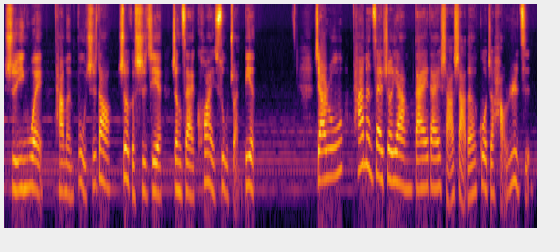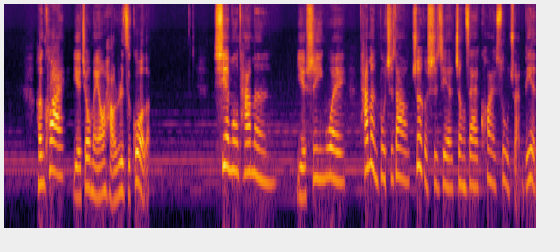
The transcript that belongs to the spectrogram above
是因为他们不知道这个世界正在快速转变。假如他们在这样呆呆傻傻的过着好日子，很快也就没有好日子过了。羡慕他们，也是因为他们不知道这个世界正在快速转变。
